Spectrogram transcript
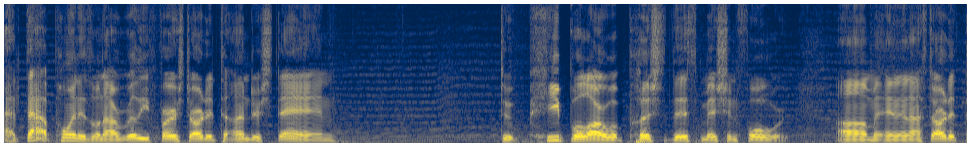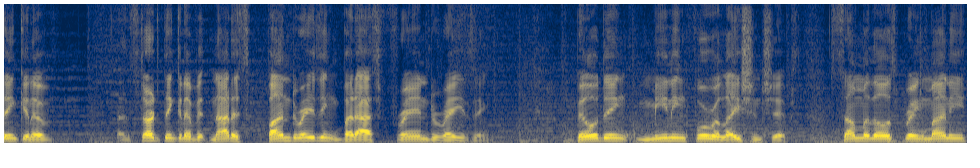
at that point is when I really first started to understand do people are what push this mission forward. Um, and, and I started thinking of I started thinking of it not as fundraising but as friend raising. Building meaningful relationships. Some of those bring money,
